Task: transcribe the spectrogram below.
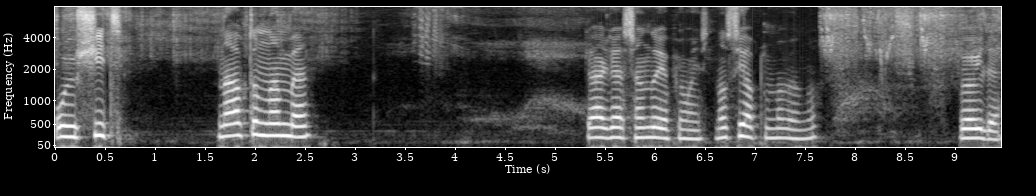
Oh shit. Ne yaptım lan ben? Gel gel sen de yapıyorum aynısını. Nasıl yaptım lan ben bunu? Böyle.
